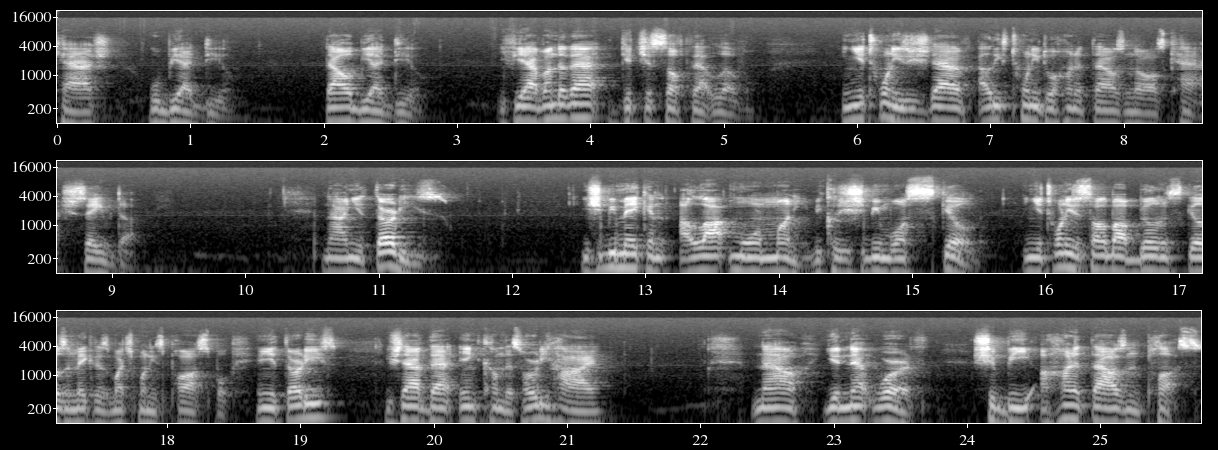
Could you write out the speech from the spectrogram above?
cash will be ideal. That will be ideal. If you have under that, get yourself to that level in your 20s you should have at least 20 to 100,000 dollars cash saved up. Now in your 30s, you should be making a lot more money because you should be more skilled. In your 20s, it's all about building skills and making as much money as possible. In your 30s, you should have that income that's already high. Now your net worth should be 100,000 plus.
